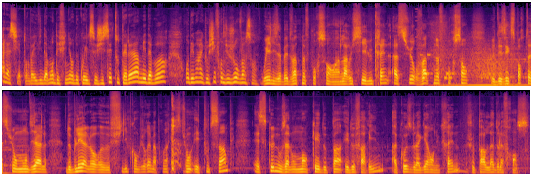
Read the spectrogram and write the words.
à l'assiette. On va évidemment définir de quoi il s'agissait tout à l'heure, mais d'abord, on démarre avec le chiffre du jour, Vincent. Oui, Elisabeth, 29%. Hein. La Russie et l'Ukraine assurent 29% des exportations mondiales de blé. Alors, euh, Philippe Camburet, ma première question est toute simple. Est-ce que nous allons manquer de pain et de farine à cause de la guerre en Ukraine? Je parle là de la France.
